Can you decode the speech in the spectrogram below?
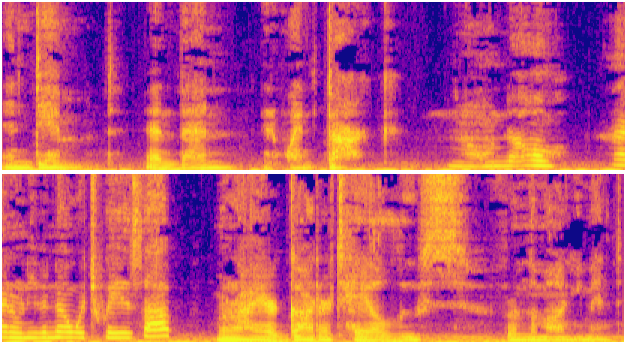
and dimmed, and then it went dark. Oh no, I don't even know which way is up. Mariah got her tail loose from the monument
